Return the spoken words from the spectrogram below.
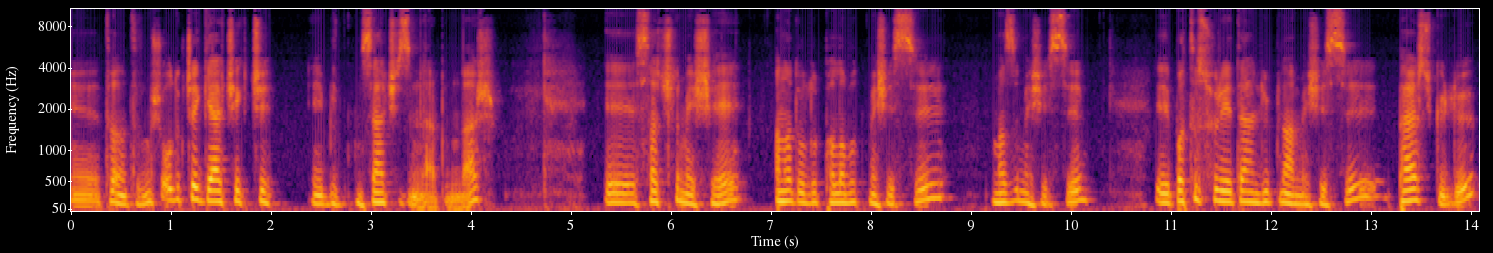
e, tanıtılmış. Oldukça gerçekçi e, bilimsel çizimler bunlar. E, saçlı meşe, Anadolu palamut meşesi, mazı meşesi, e, Batı Suriye'den Lübnan meşesi, Pers gülü,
